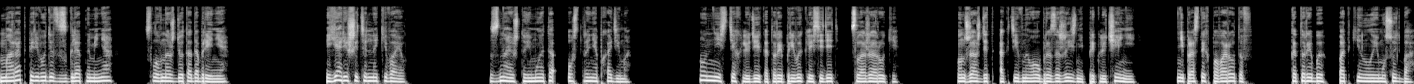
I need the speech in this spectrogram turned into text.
Марат переводит взгляд на меня, словно ждет одобрения. Я решительно киваю. Знаю, что ему это остро необходимо. Он не из тех людей, которые привыкли сидеть, сложа руки. Он жаждет активного образа жизни, приключений, непростых поворотов, которые бы подкинула ему судьба.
